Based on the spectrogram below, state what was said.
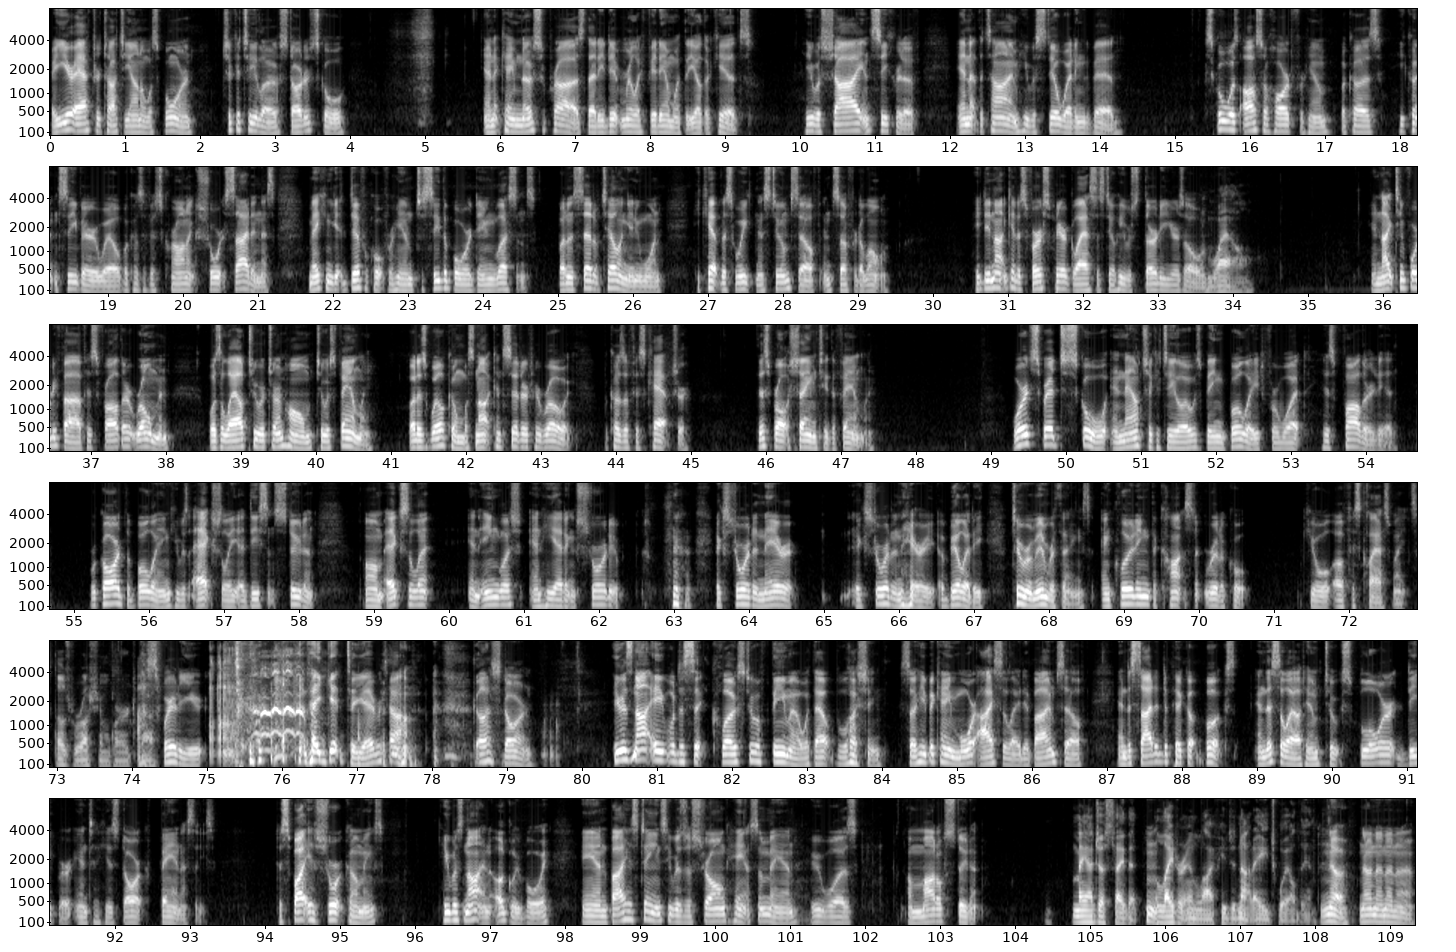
A year after Tatiana was born, Chikatilo started school, and it came no surprise that he didn't really fit in with the other kids. He was shy and secretive, and at the time he was still wetting the bed. School was also hard for him because he couldn't see very well because of his chronic short sightedness, making it difficult for him to see the board during lessons. But instead of telling anyone, he kept this weakness to himself and suffered alone. He did not get his first pair of glasses till he was 30 years old. Wow. In 1945, his father, Roman, was allowed to return home to his family, but his welcome was not considered heroic because of his capture. This brought shame to the family. Word spread to school, and now Chikatilo was being bullied for what his father did. Regard the bullying, he was actually a decent student, um, excellent in English, and he had an extraordinary, extraordinary, extraordinary ability to remember things, including the constant ridicule of his classmates. Those Russian words. I man. swear to you, they get to you every time. Gosh darn. He was not able to sit close to a female without blushing, so he became more isolated by himself and decided to pick up books, and this allowed him to explore deeper into his dark fantasies. Despite his shortcomings, he was not an ugly boy, and by his teens he was a strong, handsome man who was a model student. May I just say that Hmm. later in life he did not age well then. No, no, no, no, no.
